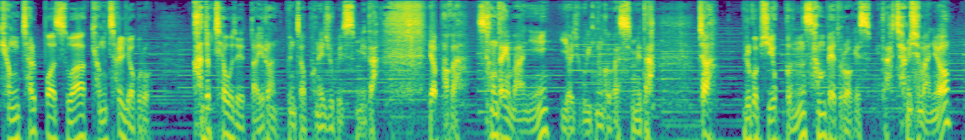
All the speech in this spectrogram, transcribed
경찰버스와 경찰역으로 가득 채워져 있다 이런 문자 보내주고 있습니다. 여파가 상당히 많이 이어지고 있는 것 같습니다. 자, 7시 6분 3부에 돌아오겠습니다. 잠시만요.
